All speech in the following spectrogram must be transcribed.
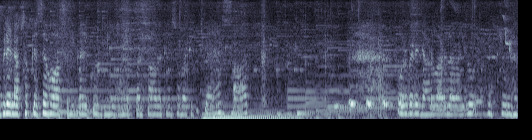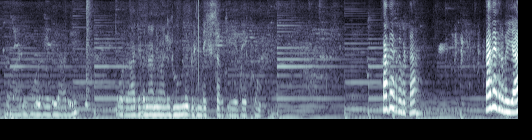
फ्रेंड, आप सब कैसे हो? आप सभी का एक और विलेज ब्लॉग पर स्वागत है। सुबह के गए हैं सात। और मैंने झाड़ू वाड़ू लगा ली और अभी चूल्हे पे बारी हूँ अभी आ गई और आज बनाने वाली हूँ मैं भिंडी की सब्ज़ी, ये देखो। क्या देख रहे बेटा? क्या देख रहे भैया?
